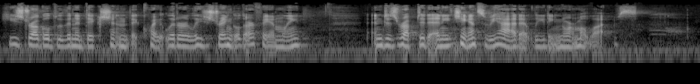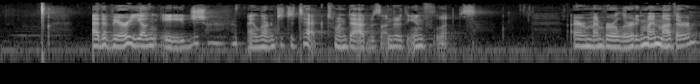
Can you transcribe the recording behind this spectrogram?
he struggled with an addiction that quite literally strangled our family and disrupted any chance we had at leading normal lives. At a very young age, I learned to detect when dad was under the influence. I remember alerting my mother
